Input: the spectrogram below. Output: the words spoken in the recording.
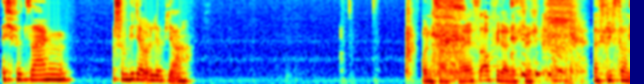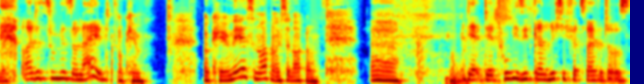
Ich würde sagen, schon wieder Olivia. Unfassbar, ist auch wieder richtig. Das gibt's doch nicht. Oh, das tut mir so leid. Okay. Okay, nee, ist in Ordnung, ist in Ordnung. Äh, Der, der Tobi sieht gerade richtig verzweifelt aus.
